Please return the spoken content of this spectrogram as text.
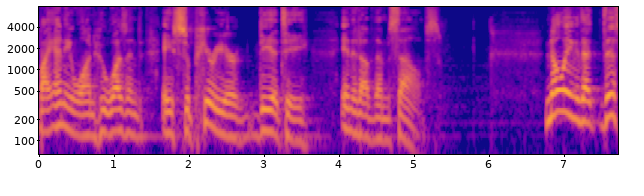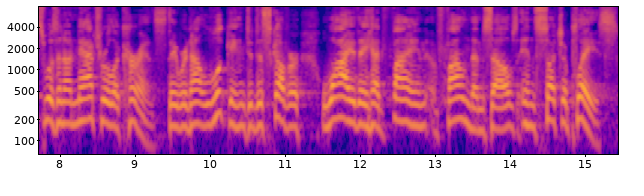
by anyone who wasn't a superior deity in and of themselves. Knowing that this was an unnatural occurrence, they were now looking to discover why they had find, found themselves in such a place.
